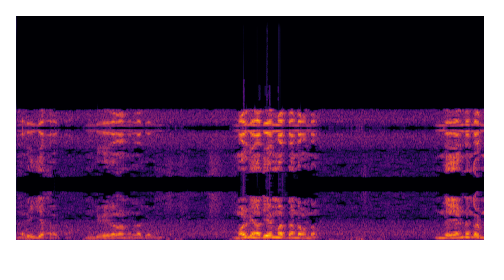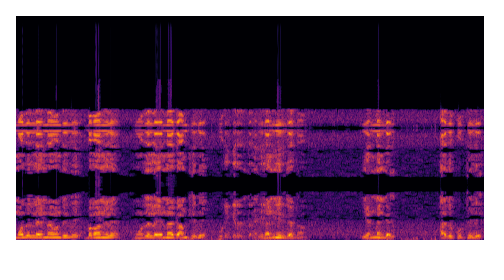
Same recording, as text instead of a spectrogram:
நிறைய சாப்பிட்டான். முந்தி கையெல்லாம் நல்லா கழுவினான். மறுபடியும் அதே மாதிரி தாண்டா வந்தான். இந்த எண்ணங்கள் முதல்ல என்ன வந்தது? பகவான்களே முதல்ல என்ன காமிச்சது? குடிக்கிறது தண்ணீர் கேட்டான். எண்ணங்கள். அது குட்டுது.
